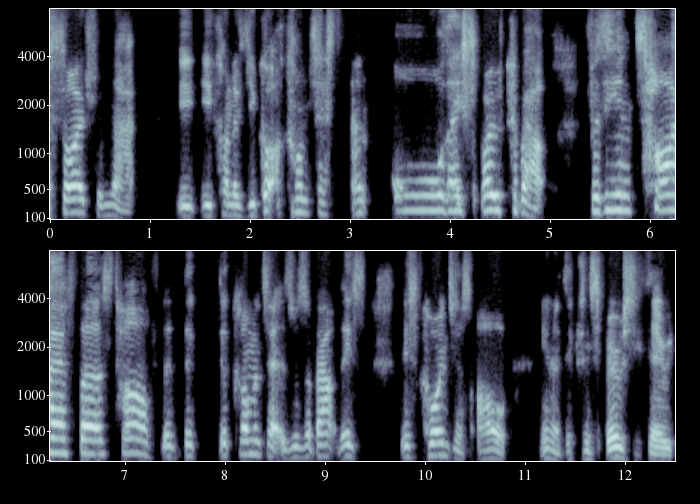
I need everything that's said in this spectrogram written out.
aside from that, you, you kind of you got a contest, and all they spoke about for the entire first half, the, the, the commentators was about this this coin toss. Oh, you know, the conspiracy theory.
